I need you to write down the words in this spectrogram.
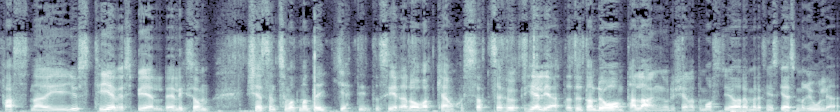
fastnar i just tv-spel. Det liksom, känns inte som att man inte är jätteintresserad av att kanske satsa helhjärtat utan du har en talang och du känner att du måste göra det men det finns grejer som är roligare.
